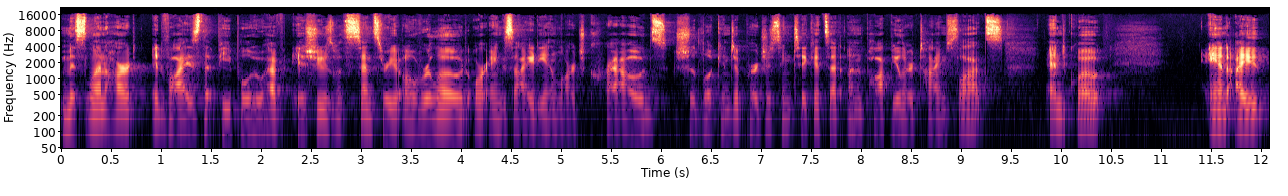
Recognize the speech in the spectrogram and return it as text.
Miss Lenhart advised that people who have issues with sensory overload or anxiety in large crowds should look into purchasing tickets at unpopular time slots, end quote. And I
